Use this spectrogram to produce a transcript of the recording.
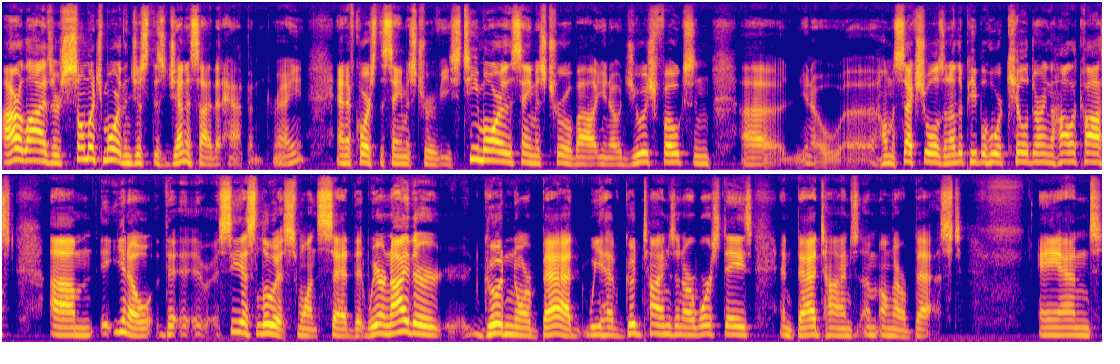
our lives are so much more than just this genocide that happened right and of course the same is true of east timor the same is true about you know jewish folks and uh, you know uh, homosexuals and other people who were killed during the holocaust um, you know the, cs lewis once said that we are neither good nor bad we have good times in our worst days and bad times among our best and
